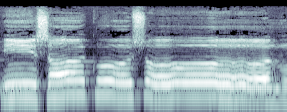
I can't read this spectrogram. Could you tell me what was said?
εισακούσον μου,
